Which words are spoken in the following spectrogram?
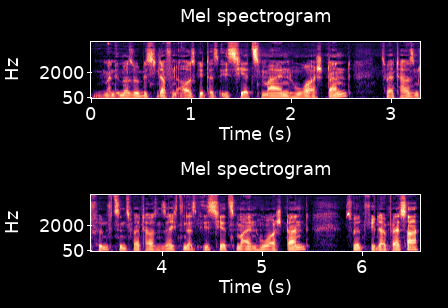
man immer so ein bisschen davon ausgeht, das ist jetzt mal ein hoher Stand. 2015, 2016, das ist jetzt mal ein hoher Stand. Es wird wieder besser.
